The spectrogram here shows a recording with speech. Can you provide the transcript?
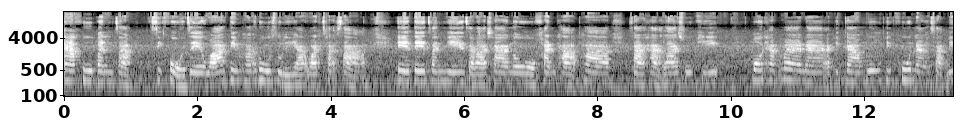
อาคูปัญจักสิโขเจวะ ติมหรูสุริยะวัชสาเอเตจันเยจราชาโน คันทาพา สาหาราชุพิโมทัมานา อภิกามุ่งพิกคู่นางสามิ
